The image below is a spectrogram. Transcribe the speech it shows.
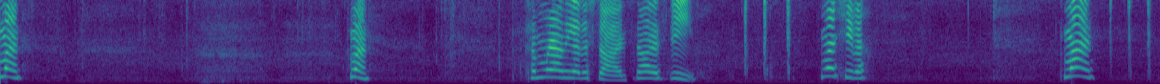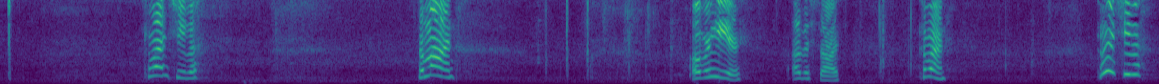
Come on. Come on. Come around the other side. It's not as deep. Come on, Sheba. Come on. Come on, Sheba. Come on. Over here. Other side. Come on. Come on, Sheba.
